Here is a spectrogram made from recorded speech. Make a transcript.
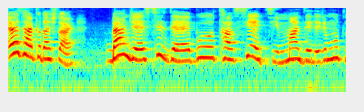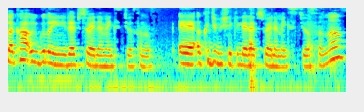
Evet arkadaşlar bence siz de bu tavsiye ettiğim maddeleri mutlaka uygulayın rap söylemek istiyorsanız. Ee, akıcı bir şekilde rap söylemek istiyorsanız.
